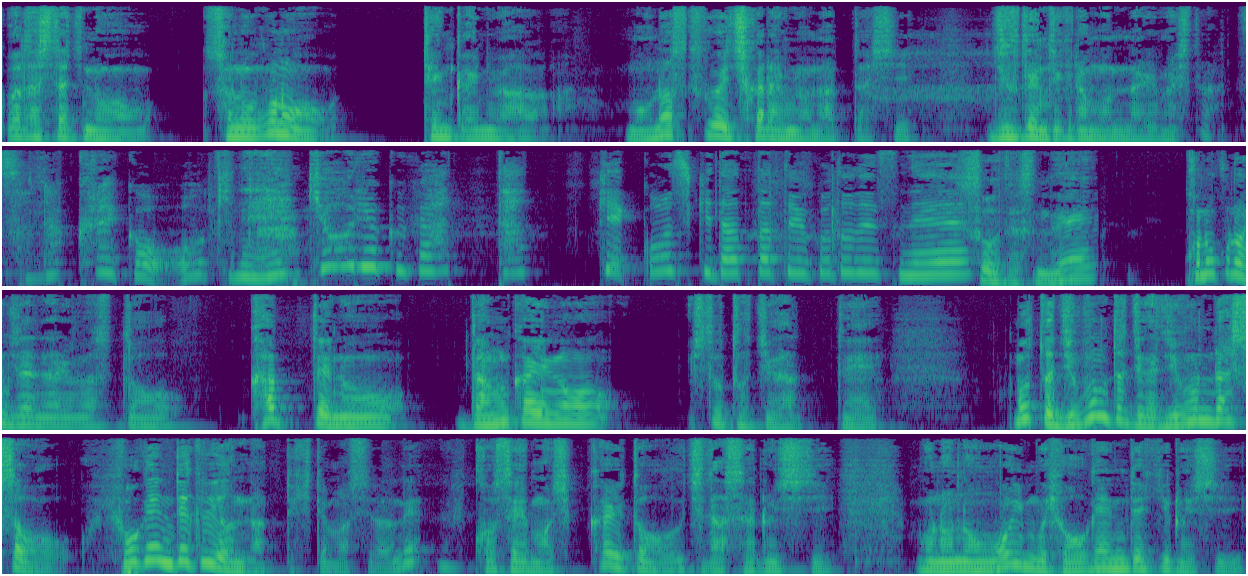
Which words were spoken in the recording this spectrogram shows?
う私たちのその後の展開にはものすごい力にもなったし重点的なものになりました。そのくらいこう大きな影響力があった結婚式だったということですね。そうですね。この頃の時代になりますとかつての段階の人と違ってもっと自分たちが自分らしさを表現できるようになってきてますよね。個性もしっかりと打ち出せるしものの思いも表現できるし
